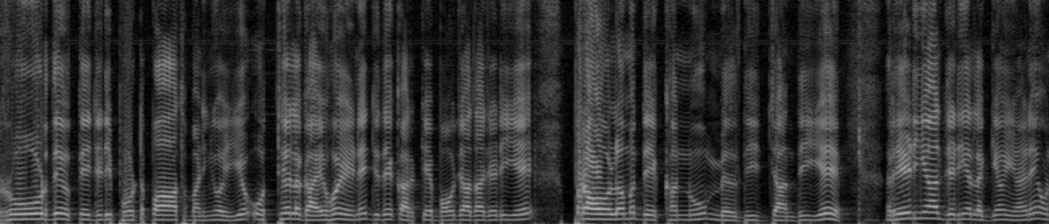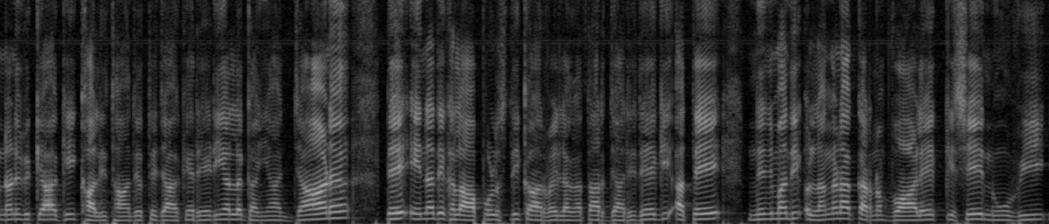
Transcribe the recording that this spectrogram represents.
ਰੋਡ ਦੇ ਉੱਤੇ ਜਿਹੜੀ ਫੁੱਟਪਾਥ ਬਣੀ ਹੋਈ ਹੈ, ਉੱਥੇ ਲਗਾਏ ਹੋਏ ਨੇ, ਜਿਹਦੇ ਕਰਕੇ ਬਹੁਤ ਜ਼ਿਆਦਾ ਜਿਹੜੀ ਇਹ ਪ੍ਰੋਬਲਮ ਦੇਖਣ ਨੂੰ ਮਿਲਦੀ ਜਾਂਦੀ ਏ। ਰੇੜੀਆਂ ਜਿਹੜੀਆਂ ਲੱਗੀਆਂ ਹੋਈਆਂ ਨੇ, ਉਹਨਾਂ ਨੂੰ ਵੀ ਕਿਹਾ ਕਿ ਖਾਲੀ ਥਾਂ ਦੇ ਉੱਤੇ ਜਾ ਕੇ ਰੇੜੀਆਂ ਲਗਾਈਆਂ ਜਾਣ ਤੇ ਇਹਨਾਂ ਦੇ ਖਿਲਾਫ ਪੁਲਿਸ ਦੀ ਕਾਰਵਾਈ ਲਗਾਤਾਰ ਜਾਰੀ ਰਹੇਗੀ ਅਤੇ ਨਿਯਮਾਂ ਦੀ ਉਲੰਘਣਾ ਕਰਨ ਵਾਲੇ ਕਿਸੇ ਨੂੰ ਵੀ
